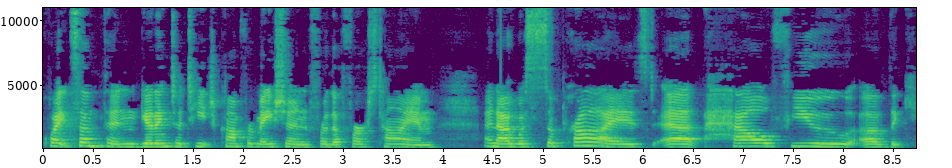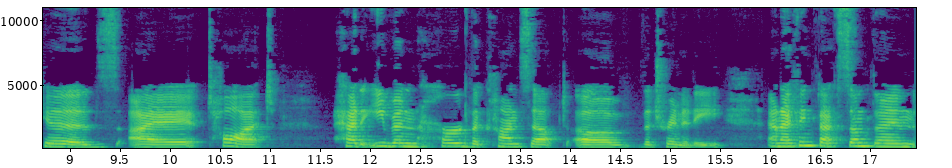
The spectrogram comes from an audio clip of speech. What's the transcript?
quite something getting to teach confirmation for the first time. And I was surprised at how few of the kids I taught had even heard the concept of the Trinity. And I think that's something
